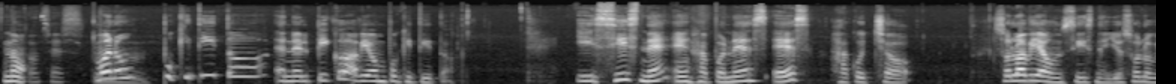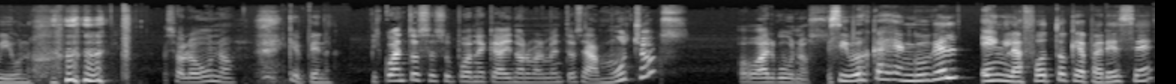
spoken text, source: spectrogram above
no, Entonces, bueno, mm, un poquitito, en el pico había un poquitito. Y cisne en japonés es hakucho. Solo había un cisne, yo solo vi uno. solo uno. Qué pena. ¿Y cuántos se supone que hay normalmente? O sea, ¿muchos o algunos? Si buscas en Google, en la foto que aparece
